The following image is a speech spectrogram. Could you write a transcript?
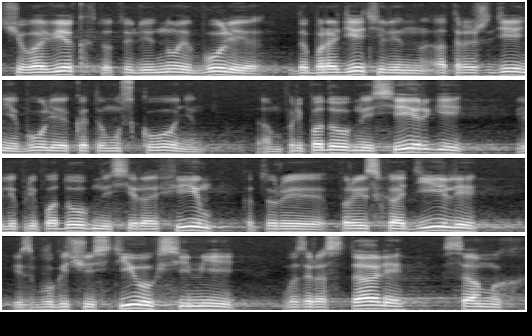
человек, тот или иной, более добродетелен от рождения, более к этому склонен. Там, преподобный Сергий или преподобный Серафим, которые происходили из благочестивых семей, возрастали в самых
